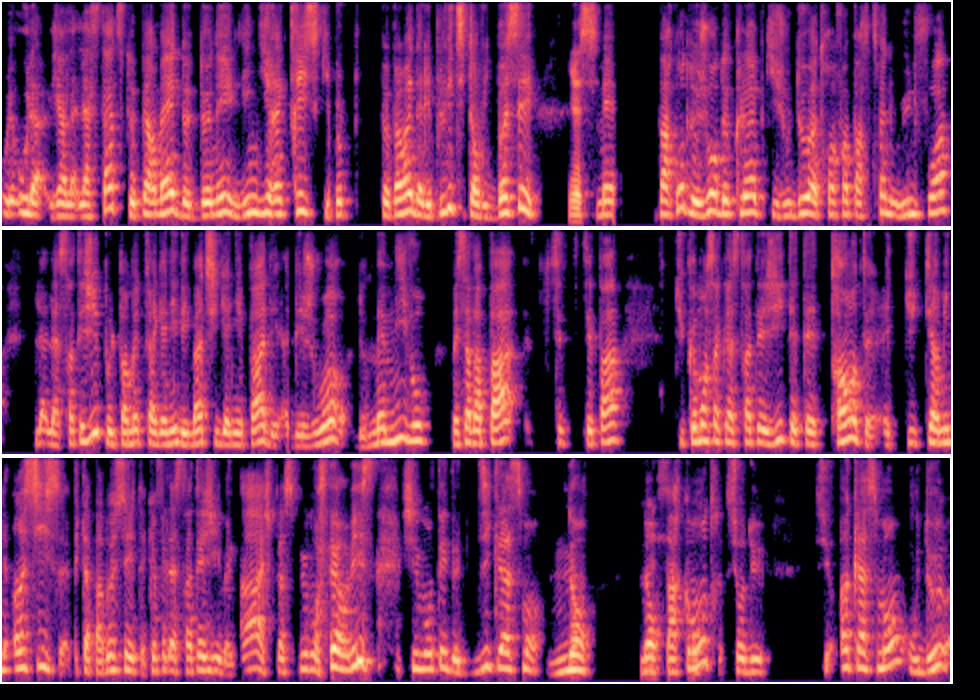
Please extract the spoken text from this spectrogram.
où, la, la, stats te permet de donner une ligne directrice qui peut, peut permettre d'aller plus vite si tu as envie de bosser. Yes. Mais par contre, le joueur de club qui joue deux à trois fois par semaine ou une fois, la, stratégie peut lui permettre de faire gagner des matchs qu'il ne gagnait pas à des, joueurs de même niveau. Mais ça va pas. C'est pas. Tu commences avec la stratégie, tu étais 30 et tu termines 1-6, puis tu n'as pas bossé, tu n'as que fait de la stratégie. ah, je place plus mon service, je suis monté de 10 classements. Non. Non. Par contre, sur du, sur un classement ou deux,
